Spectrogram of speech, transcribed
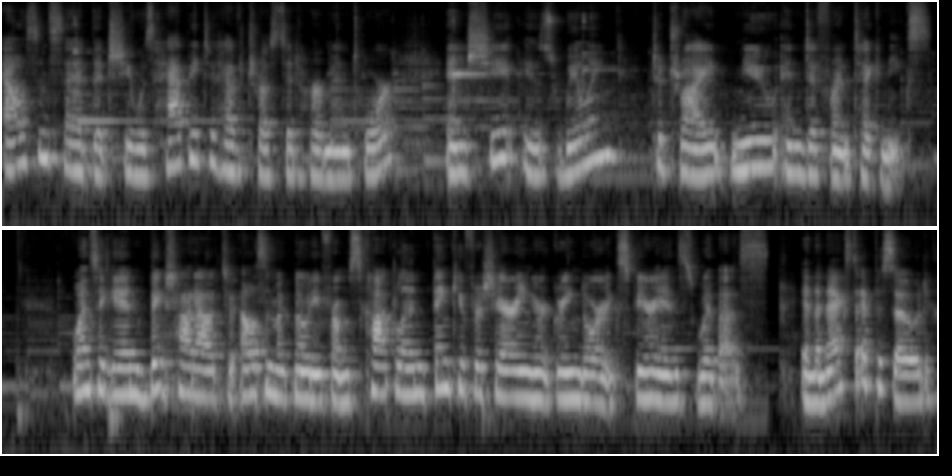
Allison said that she was happy to have trusted her mentor and she is willing to try new and different techniques. Once again, big shout out to Allison McNody from Scotland. Thank you for sharing your Green Door experience with us. In the next episode,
